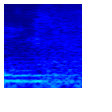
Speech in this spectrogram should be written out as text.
Dominating.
